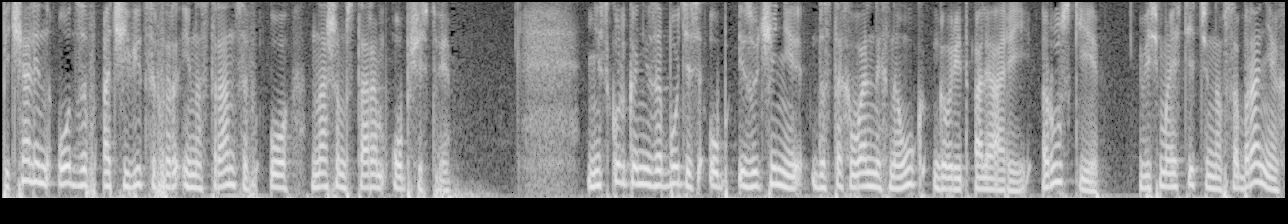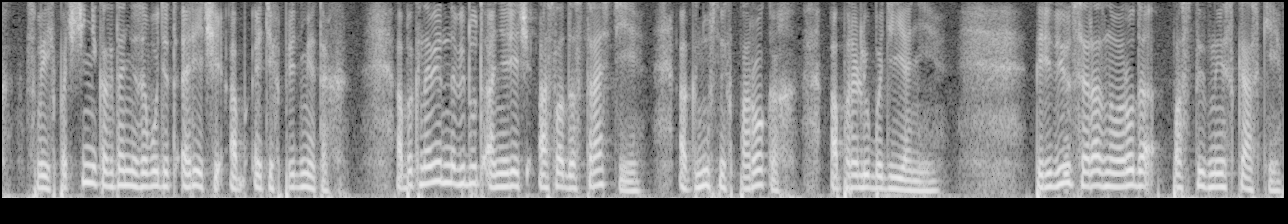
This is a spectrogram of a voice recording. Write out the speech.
Печален отзыв очевидцев иностранцев о нашем старом обществе. Нисколько не заботясь об изучении достохвальных наук, говорит Алярий, русские весьма естественно в собраниях своих почти никогда не заводят речи об этих предметах. Обыкновенно ведут они речь о сладострастии, о гнусных пороках, о прелюбодеянии. Передаются разного рода постыдные сказки.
